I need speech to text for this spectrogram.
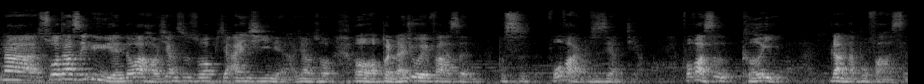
那说它是预言的话，好像是说比较安心一点，好像说哦，本来就会发生，不是佛法也不是这样讲，佛法是可以让它不发生。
